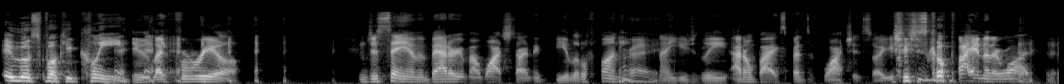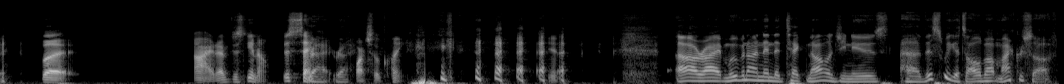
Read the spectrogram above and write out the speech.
it looks fucking clean, dude. Like for real. I'm just saying, the battery in my watch starting to be a little funny. Right. And I usually I don't buy expensive watches, so I usually just go buy another watch. But all right, I'm just you know just saying, Right, right. watch look clean. Yeah. All right, moving on into technology news. Uh, this week it's all about Microsoft.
